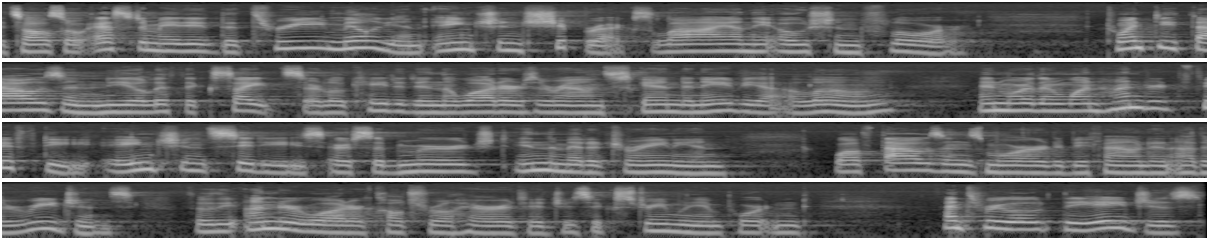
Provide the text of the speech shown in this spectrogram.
It's also estimated that 3 million ancient shipwrecks lie on the ocean floor. 20,000 Neolithic sites are located in the waters around Scandinavia alone, and more than 150 ancient cities are submerged in the Mediterranean, while thousands more are to be found in other regions. So the underwater cultural heritage is extremely important. And throughout the ages,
